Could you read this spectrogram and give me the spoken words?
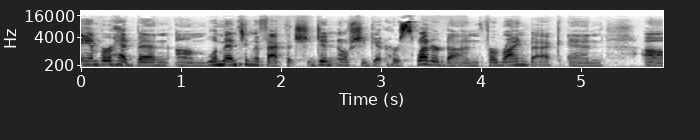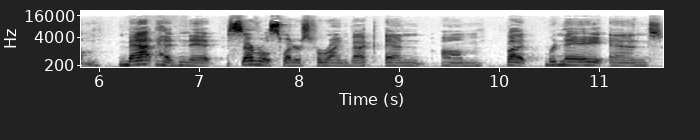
Amber had been um, lamenting the fact that she didn't know if she'd get her sweater done for Rhinebeck, and um, Matt had knit several sweaters for Rhinebeck, and um, but Renee and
